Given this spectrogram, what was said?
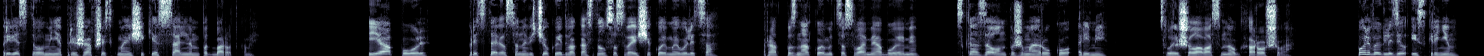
приветствовал меня, прижавшись к моей щеке с сальным подбородком. «Я Поль», — представился новичок и едва коснулся своей щекой моего лица. «Рад познакомиться с вами обоими», — сказал он, пожимая руку Реми. «Слышал о вас много хорошего». Поль выглядел искренним,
